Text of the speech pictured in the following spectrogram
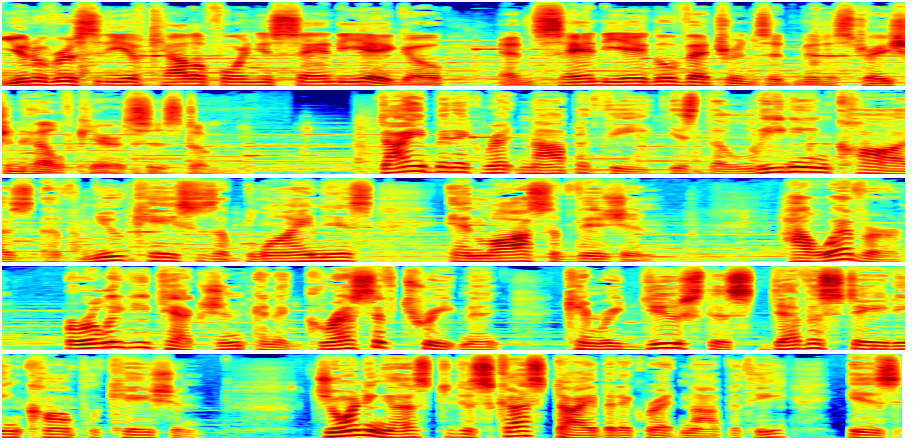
University of California, San Diego, and San Diego Veterans Administration Healthcare System. Diabetic retinopathy is the leading cause of new cases of blindness and loss of vision. However, early detection and aggressive treatment can reduce this devastating complication. Joining us to discuss diabetic retinopathy is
